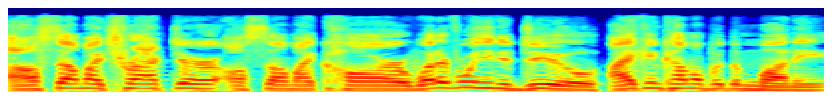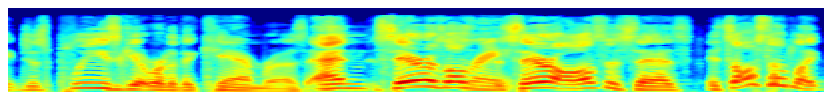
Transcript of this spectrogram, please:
I'll sell my tractor, I'll sell my car, whatever we need to do. I can come up with the money. Just please get rid of the cameras." And Sarah's also Right. Sarah also says it's also like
